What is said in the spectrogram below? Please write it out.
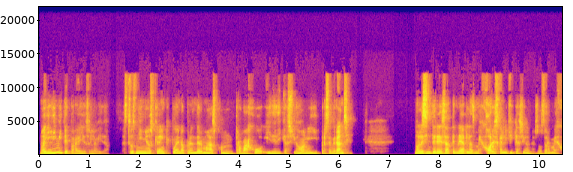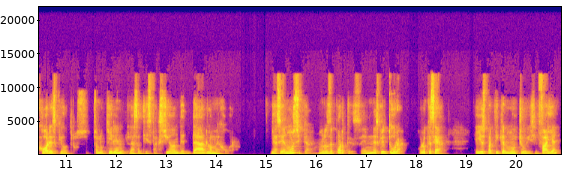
No hay límite para ellos en la vida. Estos niños creen que pueden aprender más con trabajo y dedicación y perseverancia. No les interesa tener las mejores calificaciones o ser mejores que otros. Solo quieren la satisfacción de dar lo mejor, ya sea en música, en los deportes, en escritura o lo que sea. Ellos practican mucho y si fallan,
